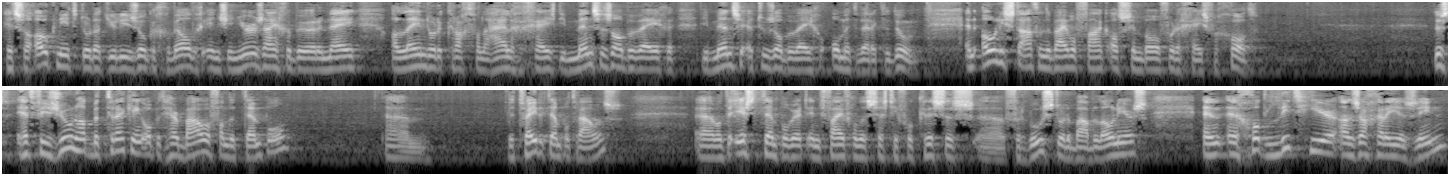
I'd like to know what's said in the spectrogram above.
Het zal ook niet doordat jullie zulke geweldige ingenieur zijn gebeuren. Nee, alleen door de kracht van de Heilige Geest die mensen zal bewegen, die mensen ertoe zal bewegen om het werk te doen. En olie staat in de Bijbel vaak als symbool voor de Geest van God. Dus het visioen had betrekking op het herbouwen van de tempel. Ehm, de tweede tempel trouwens. Uh, want de eerste tempel werd in 516 voor Christus uh, verwoest door de Babyloniërs. En, en God liet hier aan Zacharia zien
